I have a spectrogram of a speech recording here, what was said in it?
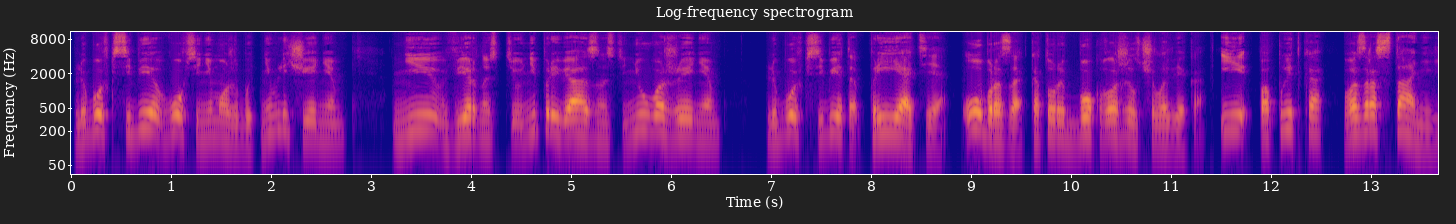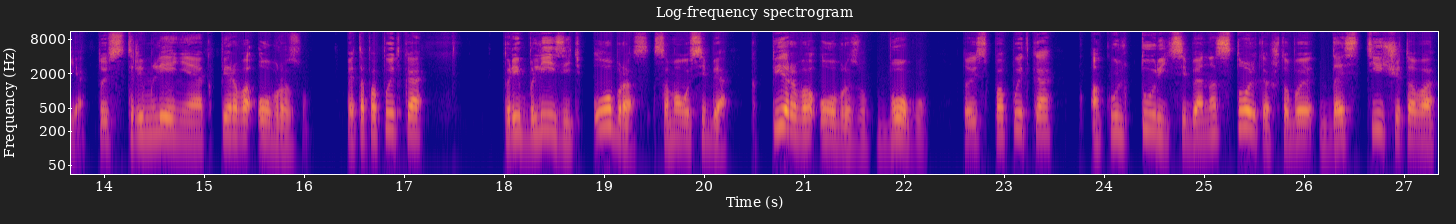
Любовь к себе вовсе не может быть ни влечением, ни верностью, ни привязанностью, ни уважением. Любовь к себе – это приятие образа, который Бог вложил в человека, и попытка возрастания, то есть стремление к первообразу. Это попытка приблизить образ самого себя к первообразу, Богу. То есть попытка окультурить себя настолько, чтобы достичь этого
